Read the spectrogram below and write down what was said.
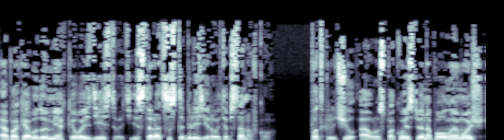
а пока буду мягко воздействовать и стараться стабилизировать обстановку. Подключил ауру спокойствия на полную мощь,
